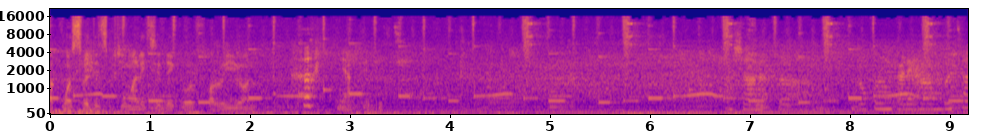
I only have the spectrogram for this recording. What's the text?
Acum o să vedeți prima lecție de golf a lui Ion. Ia vedeți. Așa arată locul în care va învăța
